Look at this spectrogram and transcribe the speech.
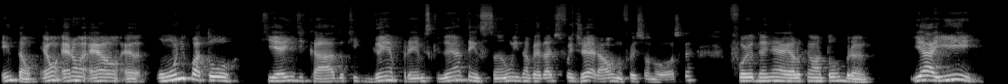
então, é, é, é, o único ator que é indicado, que ganha prêmios, que ganha atenção, e na verdade foi geral, não foi só no Oscar, foi o Daniel que é um ator branco. E aí,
